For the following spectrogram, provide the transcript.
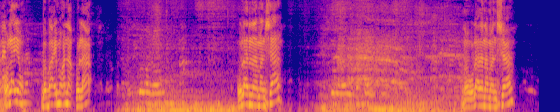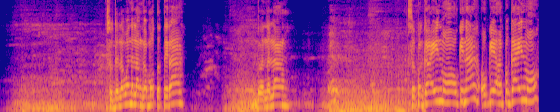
Wala yung babae mo anak, wala? Wala na naman siya? No, wala na naman siya? So dalawa na lang gamot at tira. Doon na lang. So pagkain mo, okay na? Okay ang pagkain mo?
